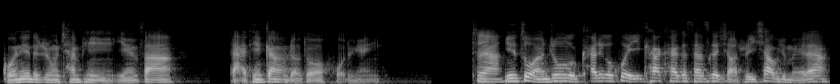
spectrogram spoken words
国内的这种产品研发白天干不了多少活的原因。对啊，因为做完之后开这个会，一开开个三四个小时，一下午就没了呀。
